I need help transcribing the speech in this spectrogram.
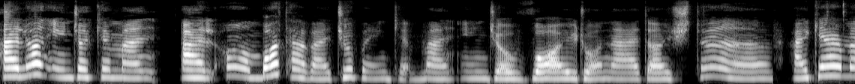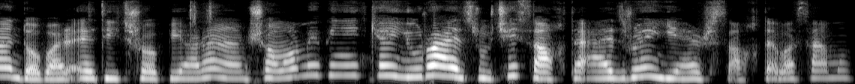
الان اینجا که من الان با توجه به اینکه من اینجا y رو نداشتم اگر من دوباره edit رو بیارم شما می‌بینید که u رو از رو چی ساخته؟ از روی year ساخته واسمون.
